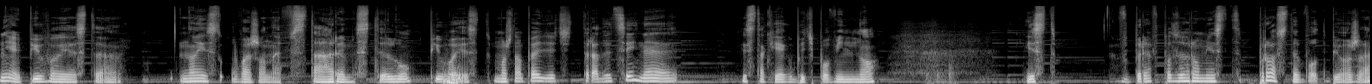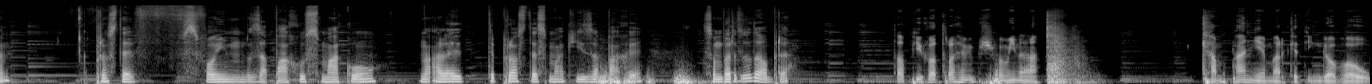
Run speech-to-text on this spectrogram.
Nie, piwo jest e, no jest uważane w starym stylu. Piwo jest, można powiedzieć, tradycyjne. Jest takie, jak być powinno. Jest, wbrew pozorom, jest proste w odbiorze. Proste w swoim zapachu, smaku. No ale te proste smaki i zapachy są bardzo dobre. To piwo trochę mi przypomina kampanię marketingową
